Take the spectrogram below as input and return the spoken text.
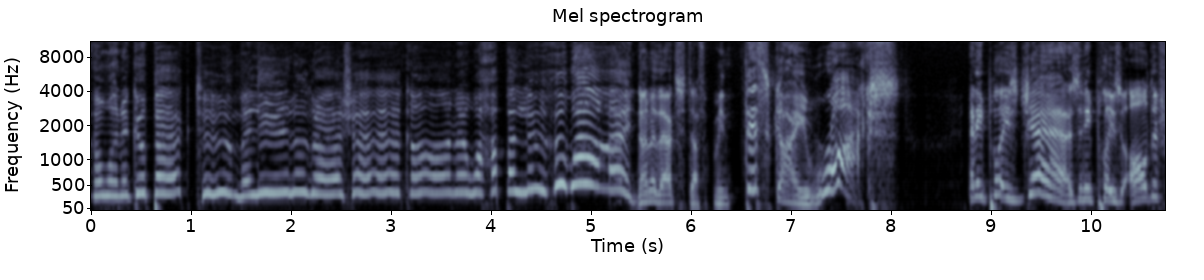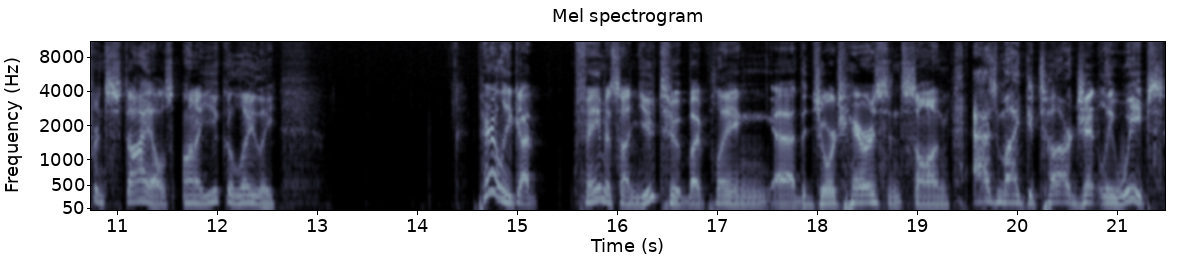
I want to go back to my little grass shack on a Wahapaloo None of that stuff. I mean, this guy rocks. And he plays jazz and he plays all different styles on a ukulele. Apparently, he got famous on YouTube by playing uh, the George Harrison song As My Guitar Gently Weeps.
